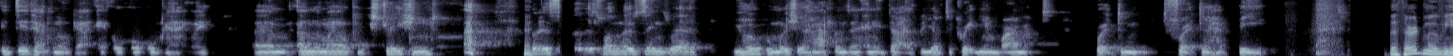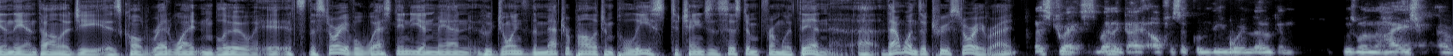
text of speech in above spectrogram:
It did happen organically um, under my orchestration. but it's, it's one of those things where you hope and wish it happens, and, and it does. But you have to create the environment for it to for it to be. The third movie in the anthology is called Red, White, and Blue. It's the story of a West Indian man who joins the Metropolitan Police to change the system from within. Uh, that one's a true story, right? That's correct. It's about a guy, officer called Leroy Logan, who's one of the highest uh,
